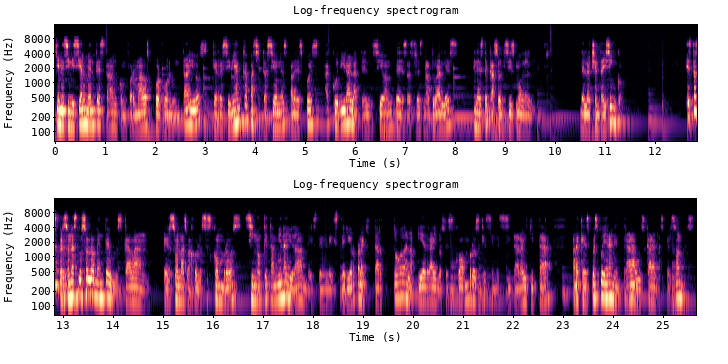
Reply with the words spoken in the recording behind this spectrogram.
quienes inicialmente estaban conformados por voluntarios que recibían capacitaciones para después acudir a la atención de desastres naturales, en este caso el sismo del, del 85. Estas personas no solamente buscaban personas bajo los escombros, sino que también ayudaban desde el exterior para quitar toda la piedra y los escombros que se necesitaran quitar para que después pudieran entrar a buscar a las personas.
